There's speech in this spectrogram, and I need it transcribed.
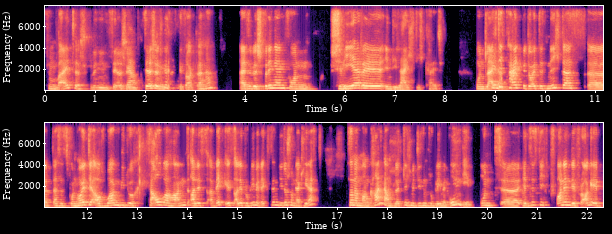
Zum Weiterspringen, sehr schön, ja. sehr schön gesagt. Aha. Also wir springen von Schwere in die Leichtigkeit. Und Leichtigkeit genau. bedeutet nicht, dass, äh, dass es von heute auf morgen wie durch Zauberhand alles weg ist, alle Probleme weg sind, wie du schon erklärst, sondern man kann dann plötzlich mit diesen Problemen umgehen. Und äh, jetzt mhm. ist die spannende Frage,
